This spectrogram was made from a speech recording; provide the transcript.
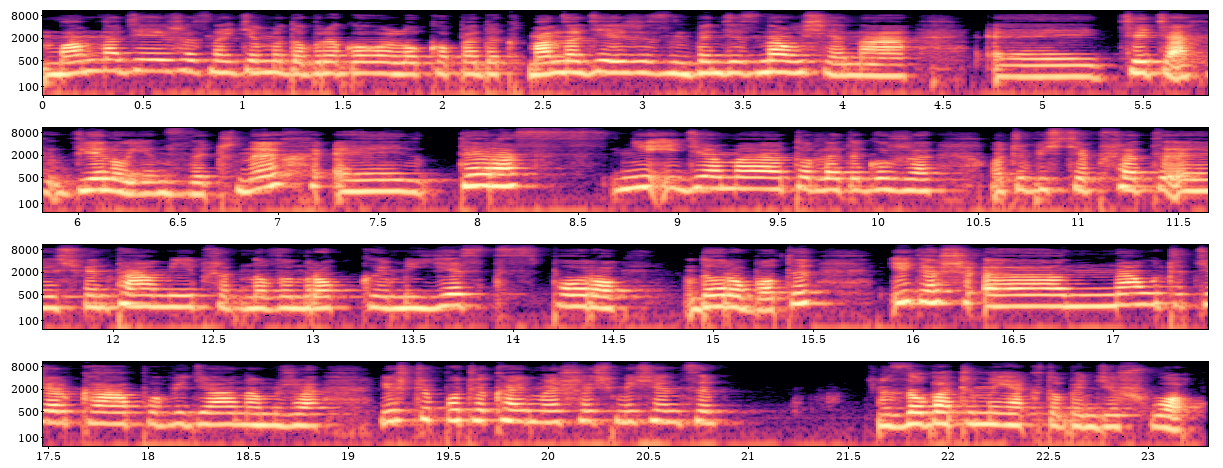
Mam nadzieję, że znajdziemy dobrego lokopedę. Mam nadzieję, że będzie znał się na e, dzieciach wielojęzycznych. E, teraz nie idziemy, to dlatego, że oczywiście przed e, świętami, przed Nowym Rokiem jest sporo do roboty. I też nauczycielka powiedziała nam, że jeszcze poczekajmy 6 miesięcy, Zobaczymy, jak to będzie szło.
